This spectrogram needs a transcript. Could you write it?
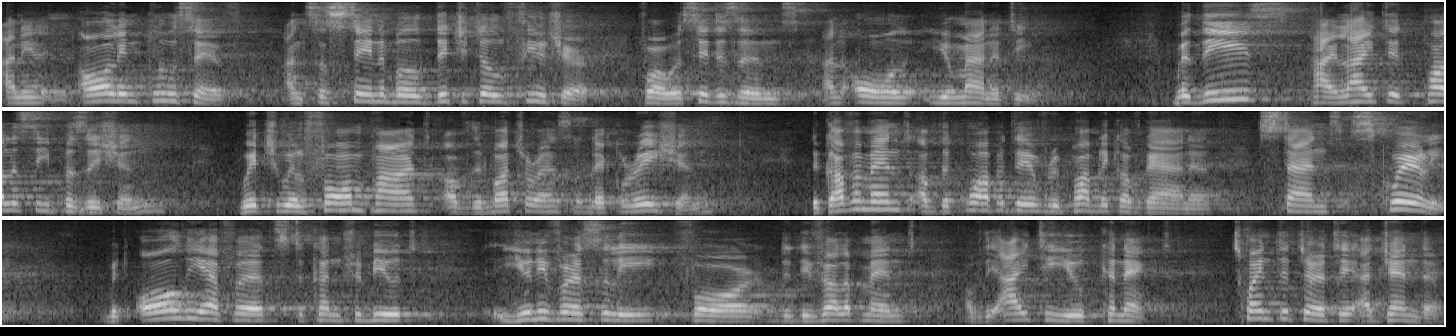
an all-inclusive and sustainable digital future for our citizens and all humanity. With these highlighted policy positions, which will form part of the Bucharest Declaration, the government of the Cooperative Republic of Guyana stands squarely with all the efforts to contribute universally for the development of the ITU Connect 2030 agenda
